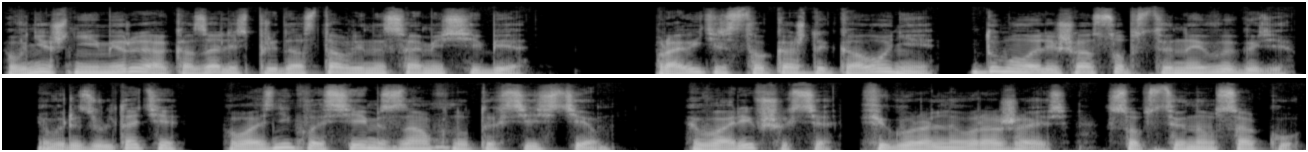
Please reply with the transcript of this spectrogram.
Внешние миры оказались предоставлены сами себе. Правительство каждой колонии думало лишь о собственной выгоде. В результате возникло семь замкнутых систем, варившихся, фигурально выражаясь, в собственном соку.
